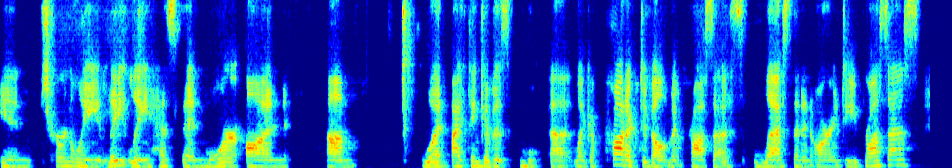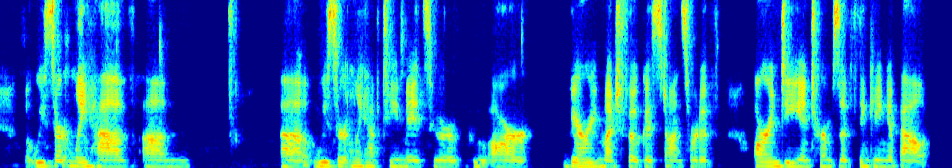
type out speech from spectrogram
internally lately has been more on um, what I think of as uh, like a product development process, less than an R and D process. But we certainly have um, uh, we certainly have teammates who are who are very much focused on sort of R and D in terms of thinking about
